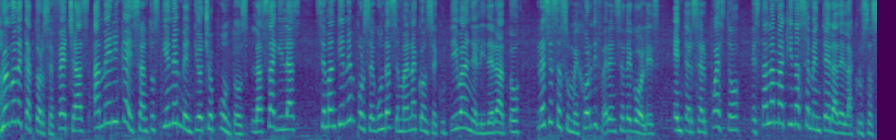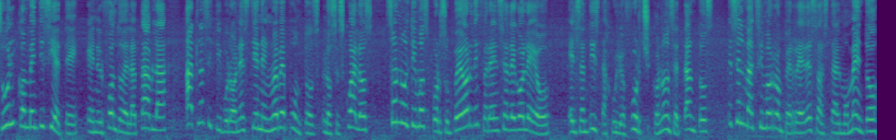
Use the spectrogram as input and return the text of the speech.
Luego de 14 fechas, América y Santos tienen 28 puntos. Las Águilas se mantienen por segunda semana consecutiva en el liderato gracias a su mejor diferencia de goles. En tercer puesto está la máquina cementera de la Cruz Azul con 27. En el fondo de la tabla, Atlas y Tiburones tienen 9 puntos. Los Escualos son últimos por su peor diferencia de goleo. El santista Julio Furch, con 11 tantos, es el máximo romperredes hasta el momento,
